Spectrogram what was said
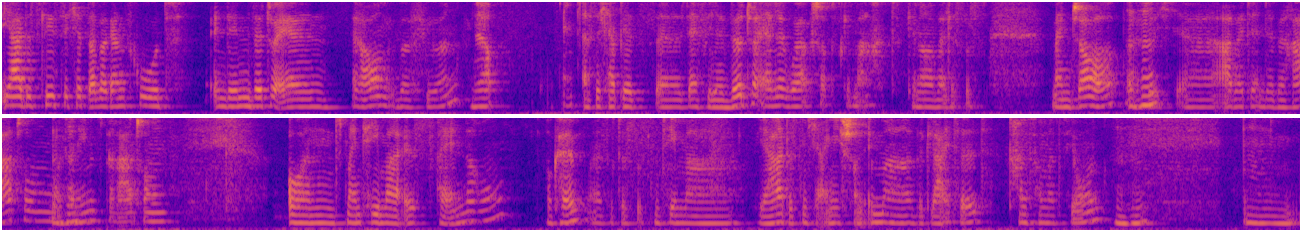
ja, das ließ sich jetzt aber ganz gut in den virtuellen Raum überführen. Ja. Also ich habe jetzt äh, sehr viele virtuelle Workshops gemacht, genau, weil das ist mein Job. Mhm. Also ich äh, arbeite in der Beratung, mhm. Unternehmensberatung und mein Thema ist Veränderung. Okay. Also das ist ein Thema, ja, das mich eigentlich schon immer begleitet, Transformation. Mhm. Mm,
